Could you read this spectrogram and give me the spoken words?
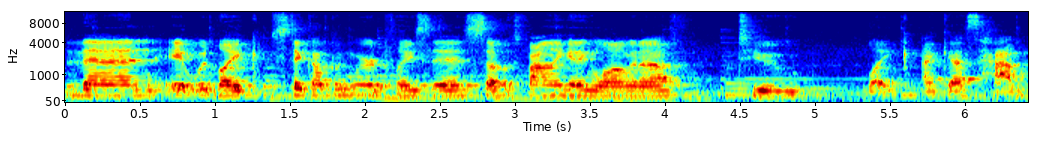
then it would like stick up in weird places. So it was finally getting long enough to like, I guess have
